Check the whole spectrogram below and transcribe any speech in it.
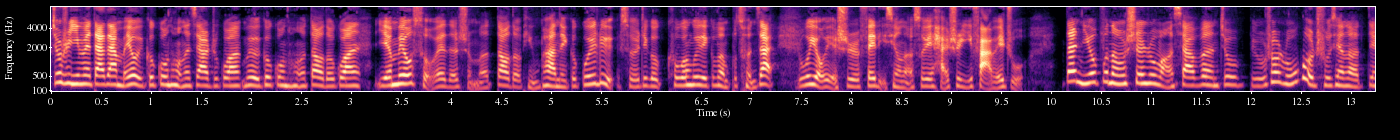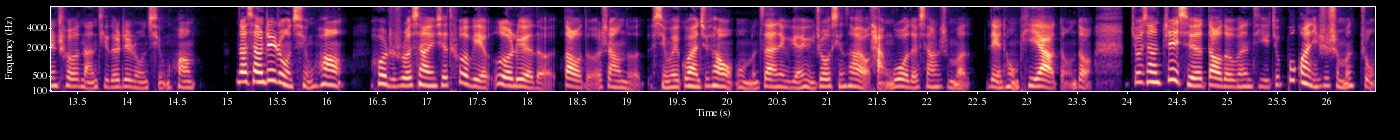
就是因为大家没有一个共同的价值观，没有一个共同的道德观，也没有所谓的什么道德评判的一个规律，所以这个客观规律根本不存在。如果有，也是非理性的，所以还是以法为主。但你又不能深入往下问，就比如说，如果出现了电车难题的这种情况，那像这种情况。或者说像一些特别恶劣的道德上的行为观，就像我们在那个元宇宙行草有谈过的，像什么恋童癖啊等等，就像这些道德问题，就不管你是什么种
